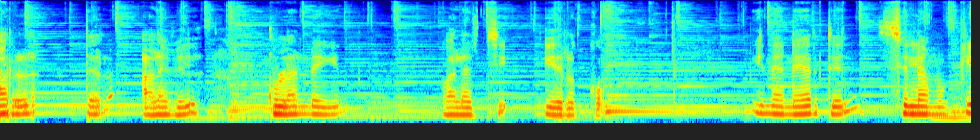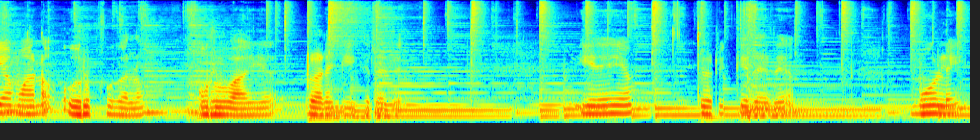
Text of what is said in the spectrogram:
ஆறு லிட்டர் அளவில் குழந்தையின் வளர்ச்சி இருக்கும். இந்த நேரத்தில் சில முக்கியமான உறுப்புகளும் உருவாக தொடங்குகிறது. இதயம் துடிக்கிறது. மூளை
